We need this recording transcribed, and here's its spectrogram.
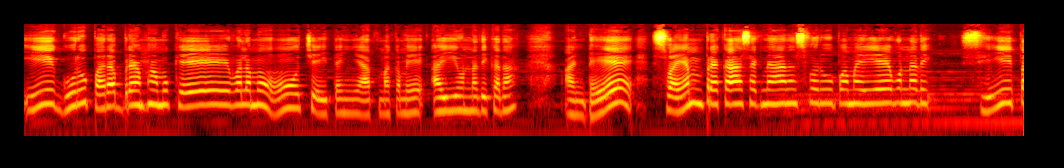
ఈ గురు పరబ్రహ్మము కేవలము చైతన్యాత్మకమే అయి ఉన్నది కదా. అంటే స్వయం ప్రకాశ జ్ఞాన స్వరూపమయ్యే ఉన్నది. శీత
